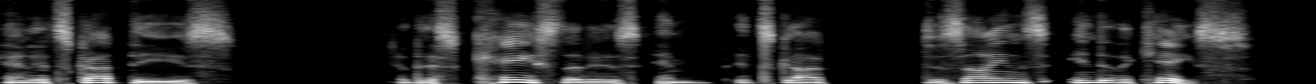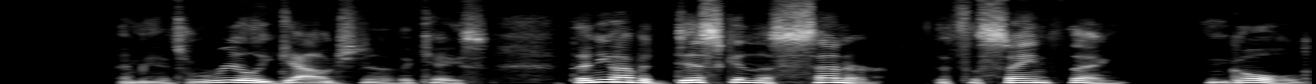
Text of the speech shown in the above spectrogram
And it's got these, this case that is, it's got designs into the case. I mean, it's really gouged into the case. Then you have a disc in the center that's the same thing in gold.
